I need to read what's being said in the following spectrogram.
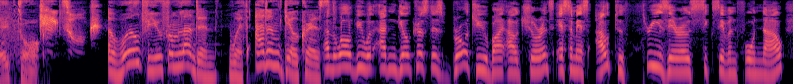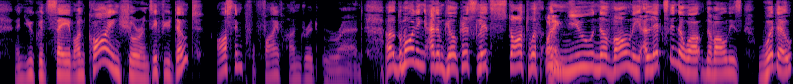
Cape Talk. Cape Talk. A worldview from London with Adam Gilchrist. And the Worldview with Adam Gilchrist is brought to you by Outsurance. SMS out to 30674 now, and you could save on car insurance. If you don't, ask them for 500 Rand. Uh, good morning, Adam Gilchrist. Let's start with a new Navalny. Alexei Nawal- Navalny's widow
